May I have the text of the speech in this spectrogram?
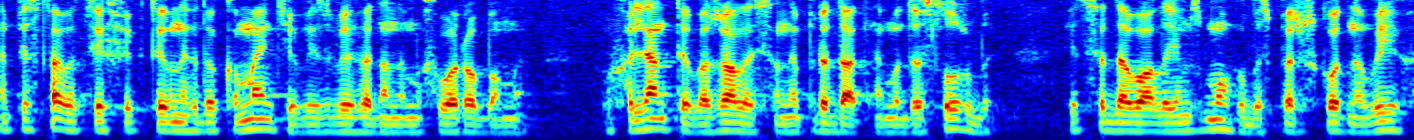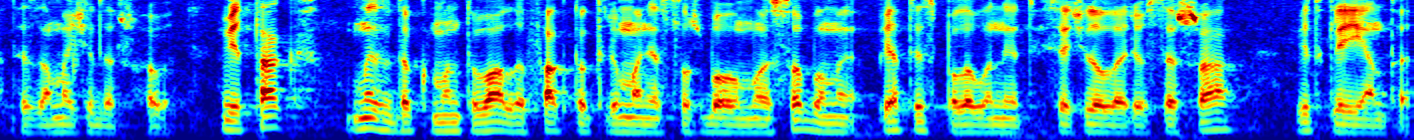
На підставі цих фіктивних документів із вигаданими хворобами ухилянти вважалися непридатними до служби, і це давало їм змогу безперешкодно виїхати за межі держави. Відтак, ми задокументували факт отримання службовими особами 5,5 тисяч доларів США від клієнта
